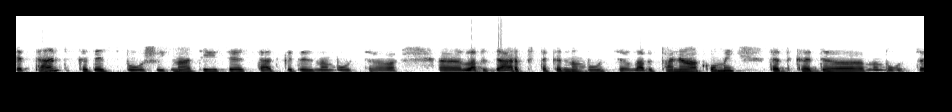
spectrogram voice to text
ka tad, kad es būšu izmācījusies, tad, kad man būs uh, labs darbs, tad, kad man būs labi panākumi, tad, kad man būs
